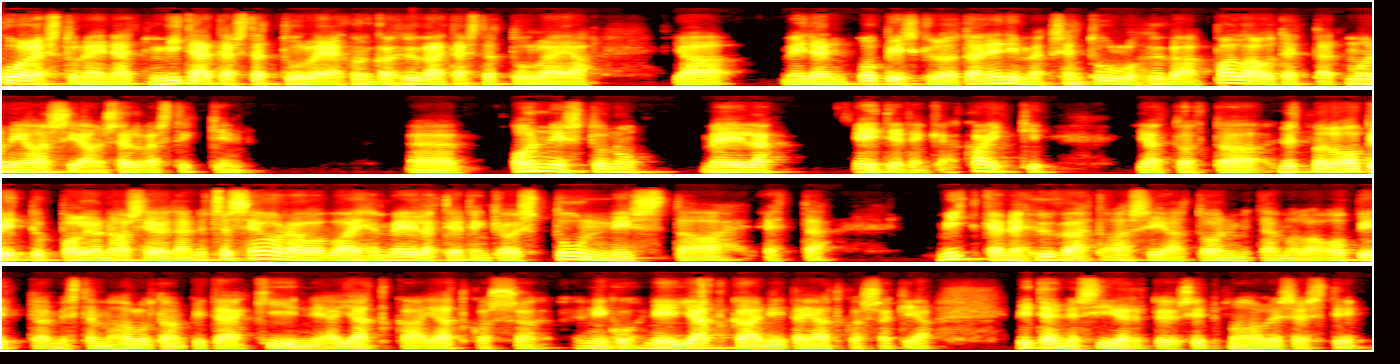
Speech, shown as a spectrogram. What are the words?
huolestuneina, että mitä tästä tulee ja kuinka hyvä tästä tulee. Ja, ja meidän opiskelijoilta on enimmäkseen tullut hyvää palautetta, että moni asia on selvästikin onnistunut meillä, ei tietenkään kaikki. Ja tota, nyt me ollaan opittu paljon asioita. Nyt se seuraava vaihe meillä tietenkin olisi tunnistaa, että mitkä ne hyvät asiat on, mitä me ollaan opittu ja mistä me halutaan pitää kiinni ja jatkaa, jatkossa, niin kuin, niin, jatkaa niitä jatkossakin ja miten ne siirtyy sitten mahdollisesti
